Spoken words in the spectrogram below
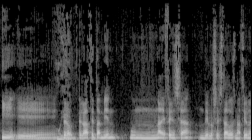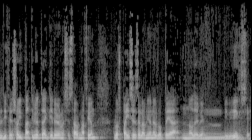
Y, pero, pero hace también una defensa de los Estados-nación. Él dice, soy patriota y quiero ir a los Estados-nación. Los países de la Unión Europea no deben dividirse.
